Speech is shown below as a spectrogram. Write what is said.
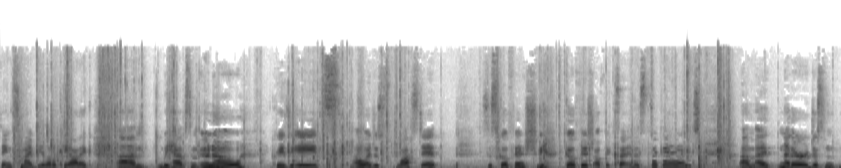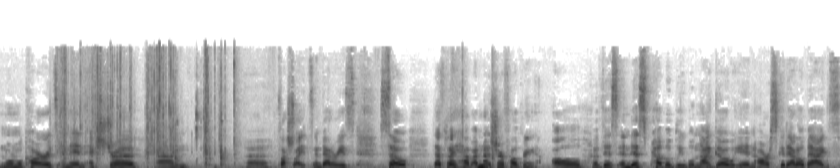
things might be a little chaotic. Um, we have some Uno, Crazy Eights. Oh, I just lost it this Go Fish? Yeah, Go Fish. I'll fix that in a second. Um, another just normal cards and then extra um, uh, flashlights and batteries. So that's what I have. I'm not sure if I'll bring all of this, and this probably will not go in our skedaddle bags,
